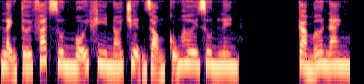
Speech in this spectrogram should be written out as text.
lạnh tới phát run mỗi khi nói chuyện giọng cũng hơi run lên. Cảm ơn anh,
